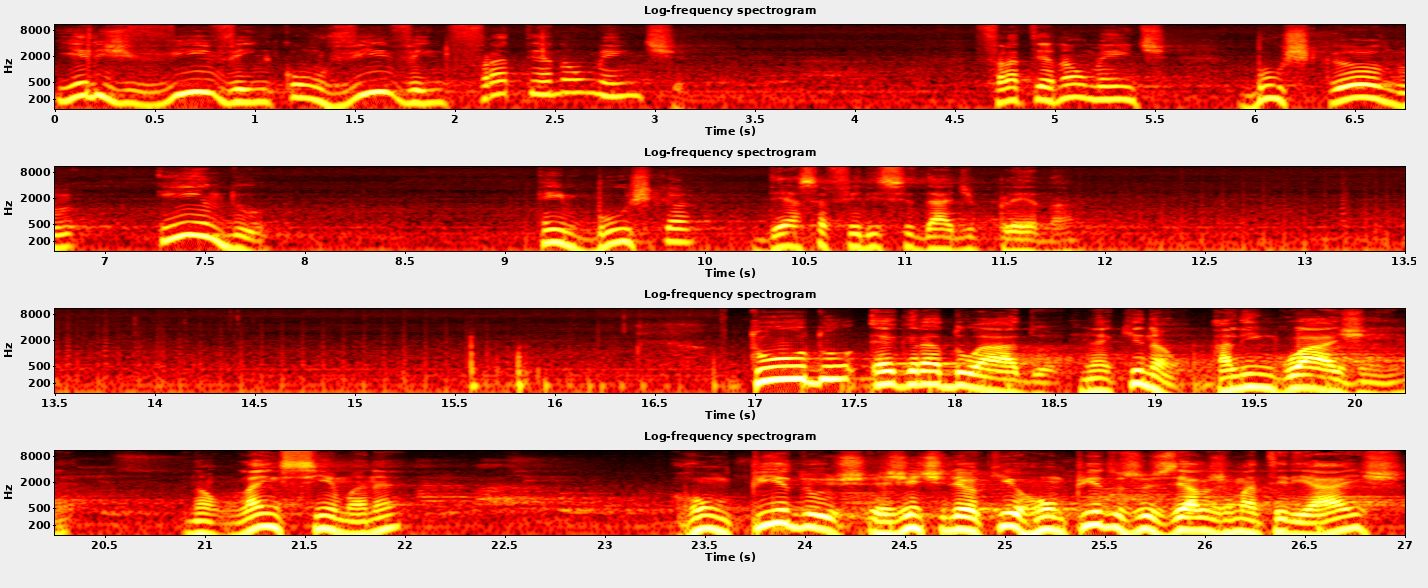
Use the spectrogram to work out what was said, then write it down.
e eles vivem, convivem fraternalmente fraternalmente, buscando, indo em busca dessa felicidade plena. Tudo é graduado, não é aqui não. A linguagem, né? não, lá em cima, né? Rompidos, a gente leu aqui, rompidos os elos materiais,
